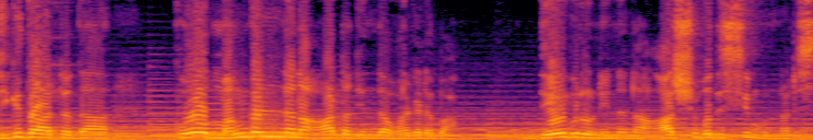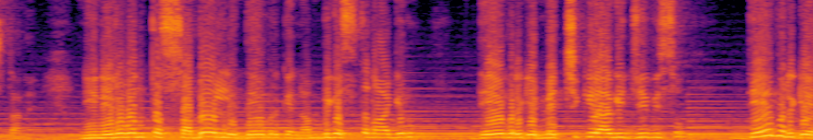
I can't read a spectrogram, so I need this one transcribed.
ಜಿಗಿದಾಟದ ಕೋ ಮಂಗಣ್ಣನ ಆಟದಿಂದ ಹೊರಗಡೆ ಬಾ. ದೇವರು ನಿನ್ನನ್ನು ಆಶೀರ್ವದಿಸಿ ಮುನ್ನಡೆಸ್ತಾನೆ. ನೀನಿರುವಂಥ ಸಭೆಯಲ್ಲಿ ದೇವರಿಗೆ ನಂಬಿಗಸ್ತನಾಗಿರು, ದೇವರಿಗೆ ಮೆಚ್ಚುಗೆಯಾಗಿ ಜೀವಿಸು, ದೇವರಿಗೆ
